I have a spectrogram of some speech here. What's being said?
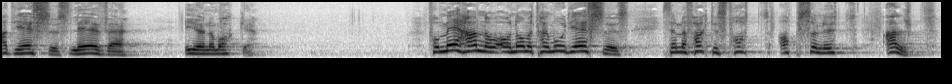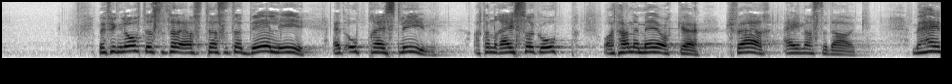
at Jesus lever gjennom oss? For med han, og når vi tar imot Jesus, så har vi faktisk fått absolutt alt. Vi fikk lov til å, ta, del i et oppreist liv. At han reiser oss opp, og at han er med oss hver eneste dag. Vi har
